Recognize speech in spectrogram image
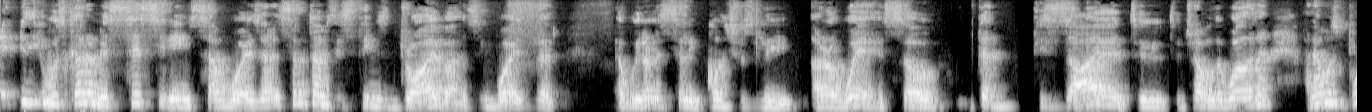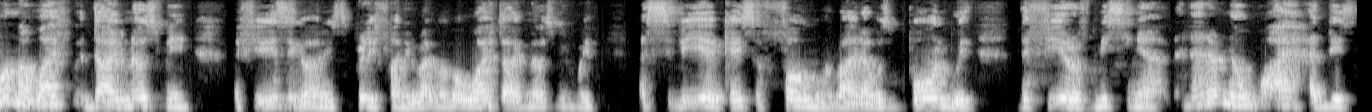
it was kind of necessity in some ways, and sometimes these things drive us in ways that, that we don't necessarily consciously are aware. So that desire to, to travel the world. And I, and I was born, my wife diagnosed me a few years ago, and it's pretty funny, right? My wife diagnosed me with a severe case of FOMO, right? I was born with the fear of missing out. And I don't know why I had this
